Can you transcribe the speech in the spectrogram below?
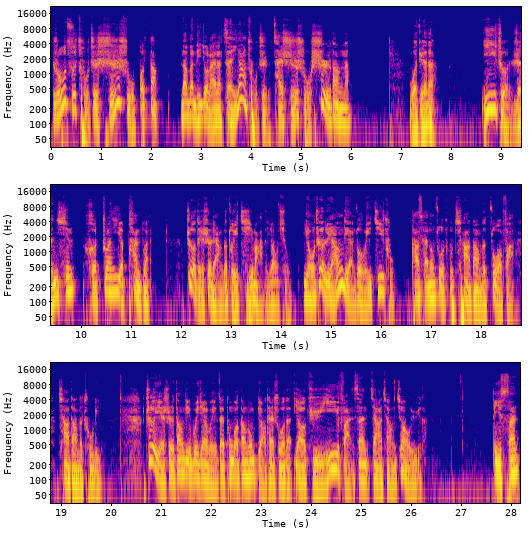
如此处置实属不当。那问题就来了，怎样处置才实属适当呢？我觉得，医者仁心和专业判断，这得是两个最起码的要求。有这两点作为基础，他才能做出恰当的做法、恰当的处理。这也是当地卫健委在通告当中表态说的，要举一反三，加强教育的。第三，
